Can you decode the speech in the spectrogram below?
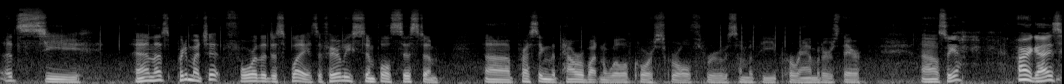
let's see. And that's pretty much it for the display. It's a fairly simple system. Uh, pressing the power button will, of course, scroll through some of the parameters there. Uh, so yeah. All right, guys,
